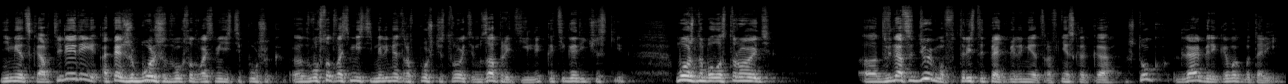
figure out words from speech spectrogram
немецкой артиллерии, опять же, больше 280 пушек, 280 миллиметров пушки строить им запретили категорически. Можно было строить 12 дюймов, 305 миллиметров, несколько штук для береговых батарей.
